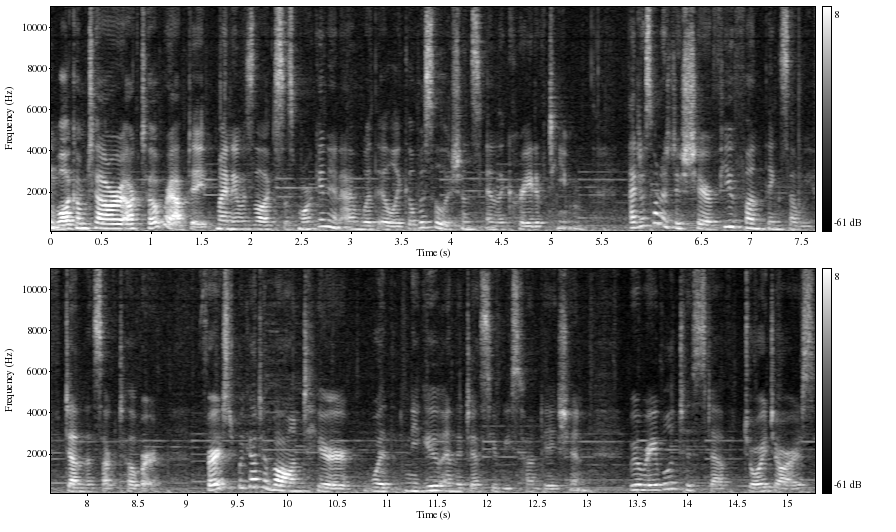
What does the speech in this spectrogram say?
welcome to our October update. My name is Alexis Morgan and I'm with Elite Global Solutions and the creative team. I just wanted to share a few fun things that we've done this October. First, we got to volunteer with NEGU and the Jessie Rees Foundation. We were able to stuff joy jars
